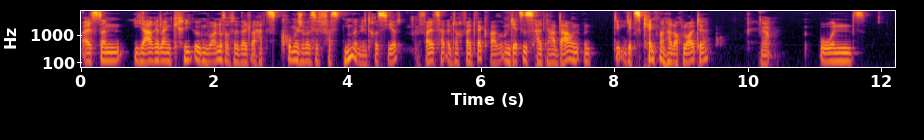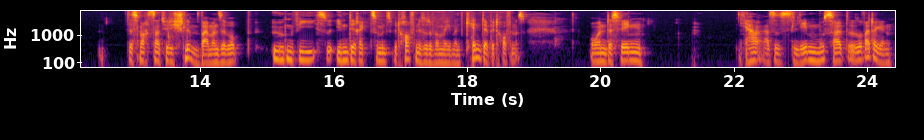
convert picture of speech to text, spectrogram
Als dann jahrelang Krieg irgendwo anders auf der Welt war, hat es komischerweise fast niemand interessiert, weil es halt einfach weit weg war. Und jetzt ist es halt nah da und, und jetzt kennt man halt auch Leute. Ja. Und das macht es natürlich schlimm, weil man selber irgendwie so indirekt zumindest betroffen ist oder weil man jemanden kennt, der betroffen ist. Und deswegen, ja, also das Leben muss halt so weitergehen.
